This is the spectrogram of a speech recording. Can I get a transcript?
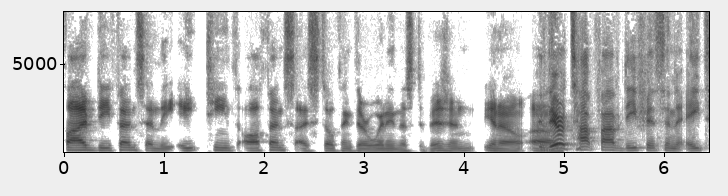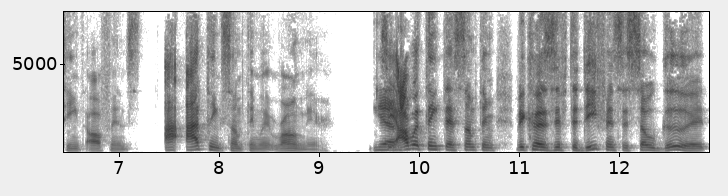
five defense and the 18th offense, I still think they're winning this division. You know, um, if they're a top five defense and the 18th offense, I, I think something went wrong there. Yeah, See, I would think that something because if the defense is so good,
